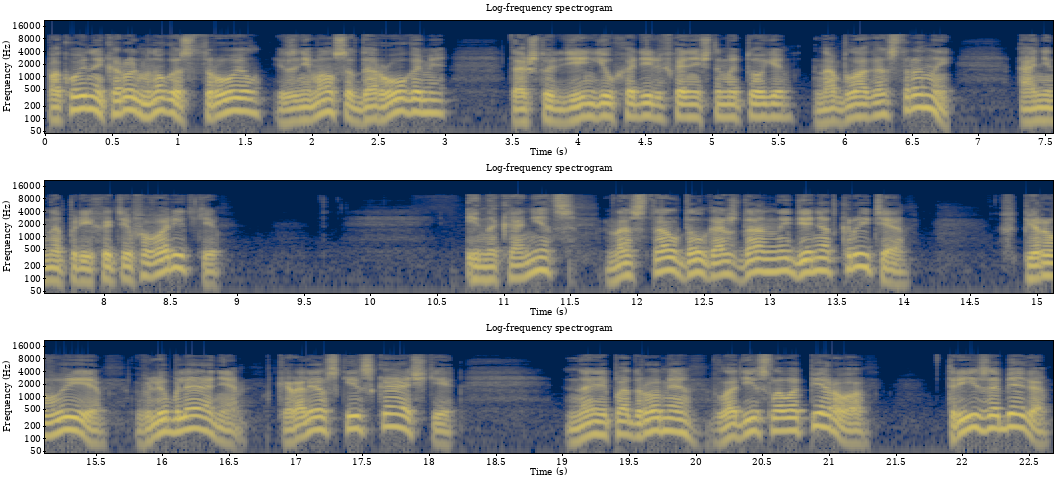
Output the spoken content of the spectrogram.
покойный король много строил и занимался дорогами, так что деньги уходили в конечном итоге на благо страны, а не на прихоти фаворитки. И, наконец, настал долгожданный день открытия. Впервые в Любляне королевские скачки на ипподроме Владислава I. Три забега.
